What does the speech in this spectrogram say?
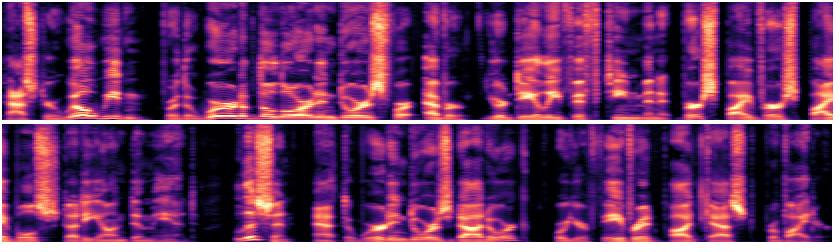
Pastor Will Weedon, for the Word of the Lord endures forever, your daily 15 minute verse by verse Bible study on demand. Listen at thewordendures.org or your favorite podcast provider.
